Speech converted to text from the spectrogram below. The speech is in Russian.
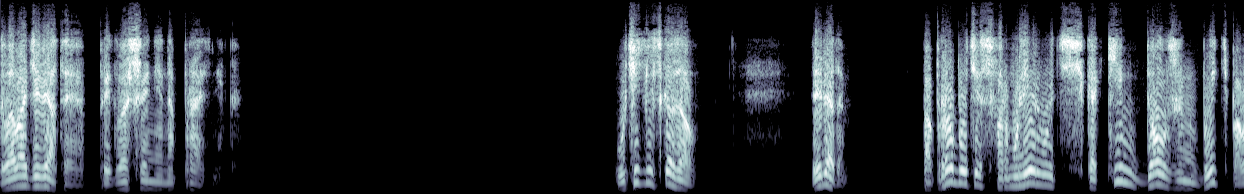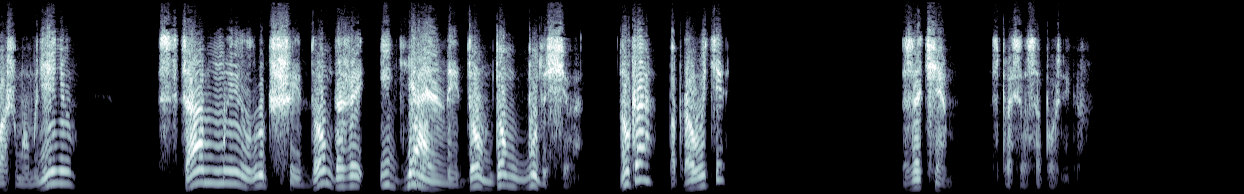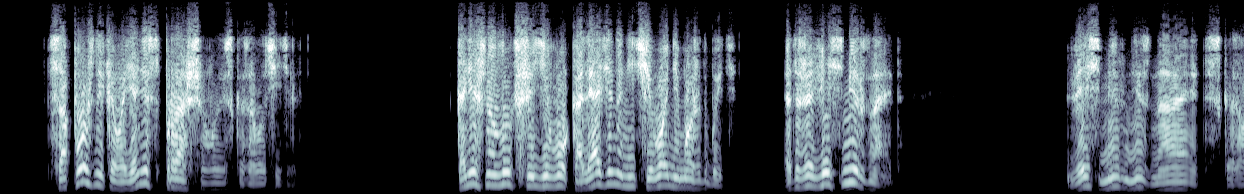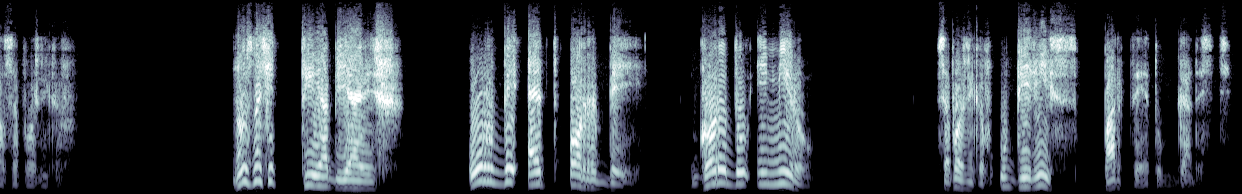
Глава 9. Приглашение на праздник. Учитель сказал: "Ребята, попробуйте сформулировать, каким должен быть, по вашему мнению, самый лучший дом, даже идеальный дом, дом будущего. Ну-ка, попробуйте". "Зачем?" спросил Сапожников. "Сапожникова я не спрашиваю", сказал учитель. Конечно, лучше его Колязина ничего не может быть. Это же весь мир знает. Весь мир не знает, сказал Сапожников. Ну, значит, ты объявишь Урби эт Орби, городу и миру. Сапожников, убери с парты эту гадость.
